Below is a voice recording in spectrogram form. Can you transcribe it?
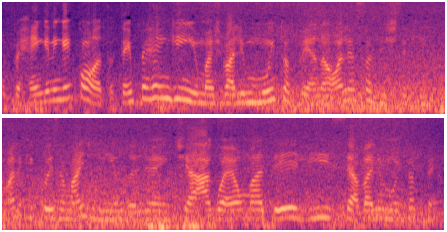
O perrengue ninguém conta, tem perrenguinho, mas vale muito a pena. Olha essa vista aqui, olha que coisa mais linda, gente. A água é uma delícia, vale muito a pena.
